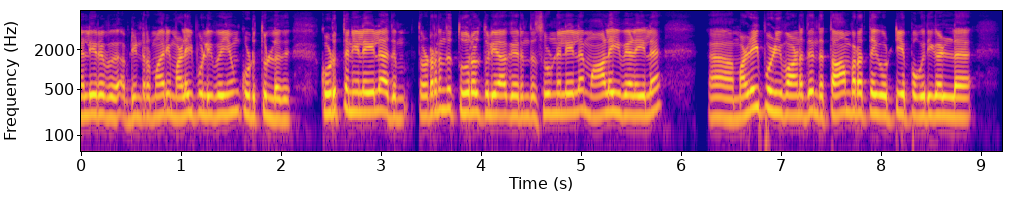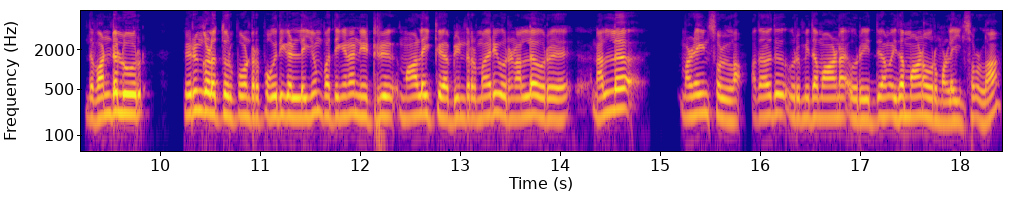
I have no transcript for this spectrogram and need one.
நள்ளிரவு அப்படின்ற மாதிரி மழைப்பொழிவையும் கொடுத்துள்ளது. கொடுத்த நிலையில் அது தொடர்ந்து தூரல் துளியாக இருந்த சூழ்நிலையில் மாலை வேளையில் மழைப்பொழிவானது இந்த தாம்பரத்தை ஒட்டிய பகுதிகளில் இந்த வண்டலூர் பெருங்குளத்தூர் போன்ற பகுதிகளிலையும் பார்த்திங்கன்னா நேற்று மாலைக்கு அப்படின்ற மாதிரி ஒரு நல்ல ஒரு நல்ல மழைன்னு சொல்லலாம். அதாவது ஒரு மிதமான ஒரு இத இதமான ஒரு மழைன்னு சொல்லலாம்.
